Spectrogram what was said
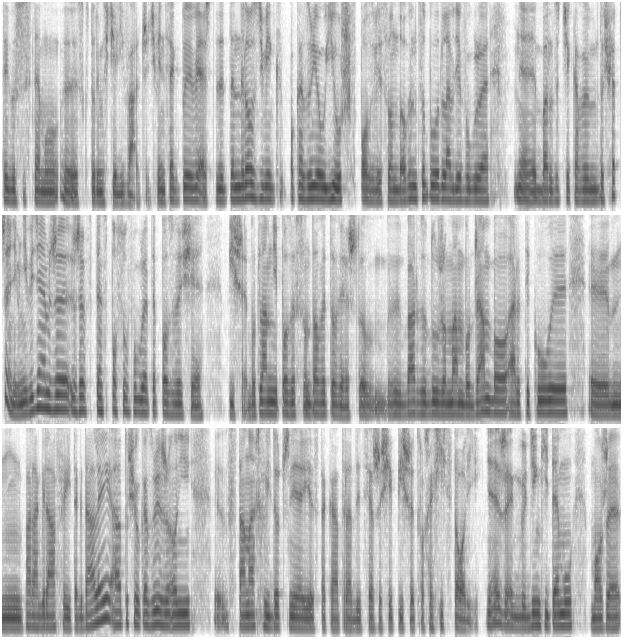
tego systemu, e, z którym chcieli walczyć. Więc jakby wiesz, ten rozdźwięk pokazują już w pozwie sądowym, co było dla mnie w ogóle e, bardzo ciekawym doświadczeniem. Nie wiedziałem, że, że w ten sposób w ogóle te pozwy się piszę, bo dla mnie pozew sądowy to wiesz, to bardzo dużo mambo jumbo, artykuły, paragrafy i tak dalej, a tu się okazuje, że oni w Stanach widocznie jest taka tradycja, że się pisze trochę historii, nie? że jakby dzięki temu może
